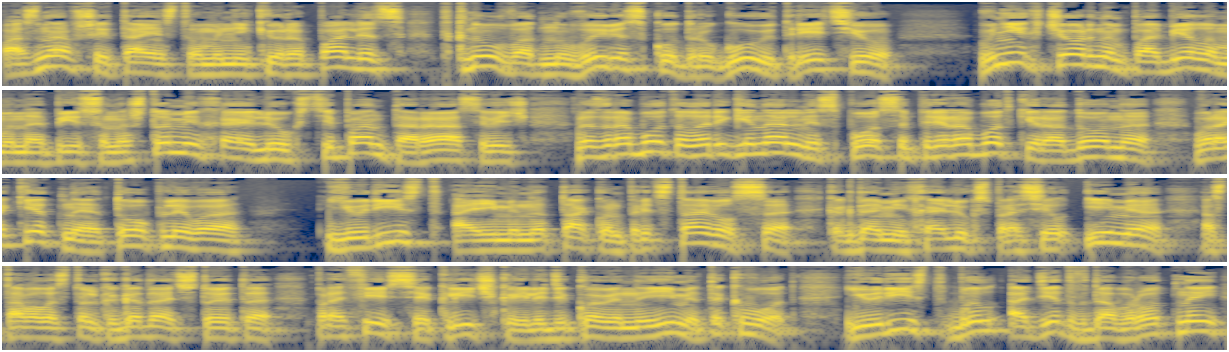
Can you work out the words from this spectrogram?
Познавший таинство маникюра палец ткнул в одну вырезку, другую, третью. В них черным по белому написано, что Михайлюк Степан Тарасович разработал оригинальный способ переработки радона в ракетное топливо – Юрист, а именно так он представился, когда Михайлюк спросил имя, оставалось только гадать, что это профессия, кличка или диковинное имя. Так вот, юрист был одет в добротный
